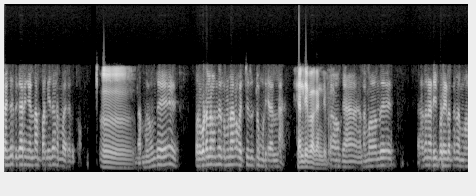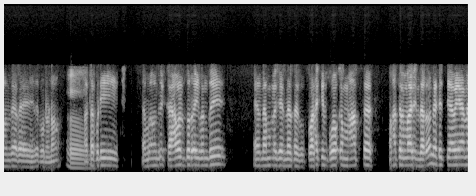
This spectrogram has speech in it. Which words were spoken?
சங்கத்துக்காரங்க எல்லாம் பண்ணி தான் நம்ம எடுத்தோம் நம்ம வந்து ஒரு உடலை வந்து ரொம்ப நாள் வச்சிருக்க முடியாதுல்ல? கண்டிப்பா கண்டிப்பா. அவங்க நம்ம வந்து அதன் அடிப்படையில தான் நம்ம வந்து அதை இது பண்ணணும். மற்றபடி நம்ம வந்து காவல்துறை வந்து நம்மளுக்கு இந்த வழக்கின் போக்க மாத்த மாத்துற மாதிரி இருந்தாலும் இல்லாட்டி தேவையான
